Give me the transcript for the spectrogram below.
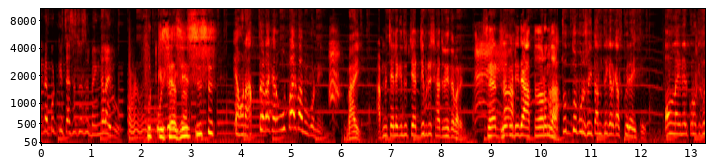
আপনার পুটকি চাষে চাষে ভেঙ্গে লাইব। ফুটকিছে আসিস। এখন আত্মা টাকার উপায় পাবো কোনে? ভাই আপনি চাইলে কিন্তু চ্যাট জিপিটির সাহায্য নিতে পারেন। স্যার জিপিটিতে আত্মধরণ যা। চোদ্দ পুরুষ ওই তান্ত্রিকের কাজ করে আইছে। অনলাইনের কোনো কিছু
